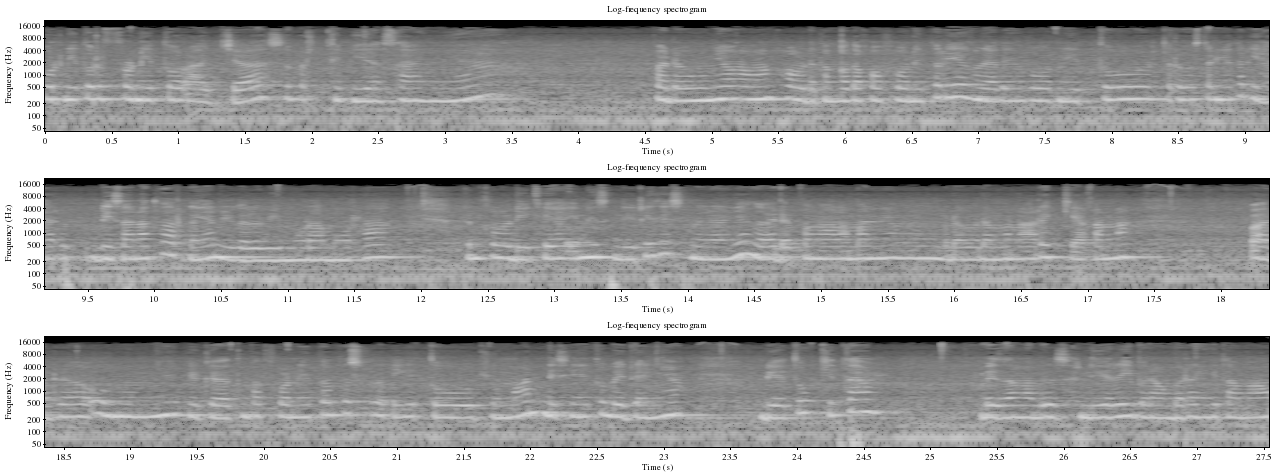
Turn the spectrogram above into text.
furnitur-furnitur aja seperti biasanya. Pada umumnya orang-orang kalau datang ke toko furnitur ya ngeliatin furnitur. Terus ternyata di di sana tuh harganya juga lebih murah-murah. Dan kalau di IKEA ini sendiri sih sebenarnya nggak ada pengalaman yang benar-benar menarik ya karena pada umumnya juga tempat furnitur tuh seperti itu. Cuman di sini tuh bedanya dia tuh kita bisa ngambil sendiri barang-barang yang kita mau.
